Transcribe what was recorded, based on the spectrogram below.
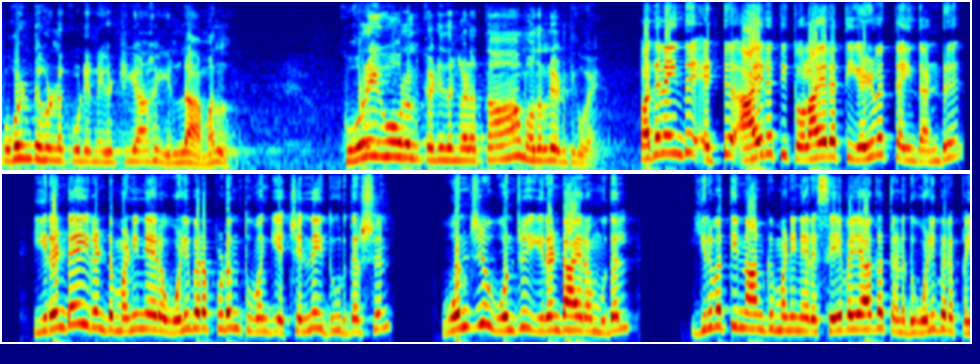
புகழ்ந்து கொள்ளக்கூடிய நிகழ்ச்சியாக இல்லாமல் குறைகூறல் கடிதங்களைத்தான் முதல்ல எடுத்துக்குவேன். பதினைந்து எட்டு ஆயிரத்தி தொள்ளாயிரத்தி எழுபத்தைந்து அன்று இரண்டே இரண்டு மணி நேர ஒளிபரப்புடன் துவங்கிய சென்னை தூர்தர்ஷன் ஒன்று ஒன்று இரண்டாயிரம் முதல் இருபத்தி நான்கு மணி நேர சேவையாக தனது ஒளிபரப்பை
